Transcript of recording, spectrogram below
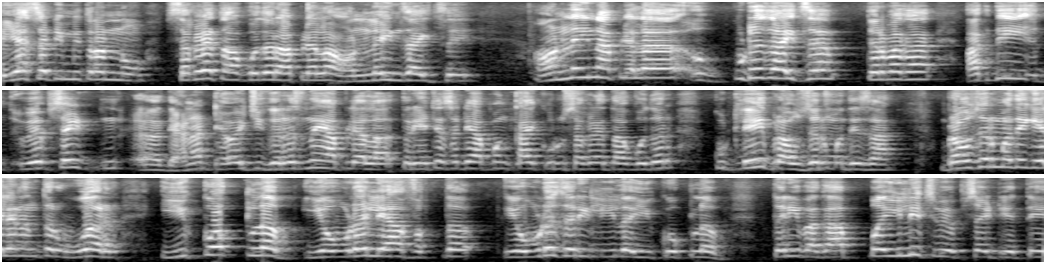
यासाठी मित्रांनो सगळ्यात अगोदर आपल्याला ऑनलाईन जायचं आहे ऑनलाईन आपल्याला कुठं जायचं? तर बघा अगदी वेबसाईट ध्यानात ठेवायची गरज नाही आपल्याला. तर याच्यासाठी आपण काय करू सगळ्यात अगोदर कुठल्याही ब्राउझरमध्ये जा. ब्राउझरमध्ये गेल्यानंतर वर इको क्लब एवढं लिहा फक्त. एवढं जरी लिहिलं इको क्लब तरी बघा पहिलीच वेबसाईट येते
